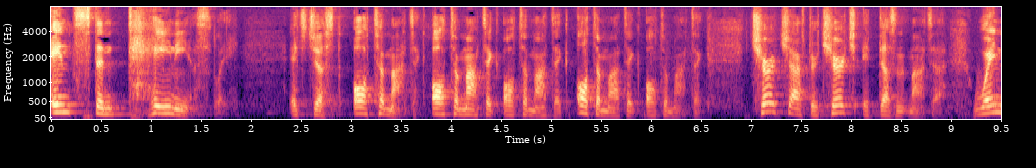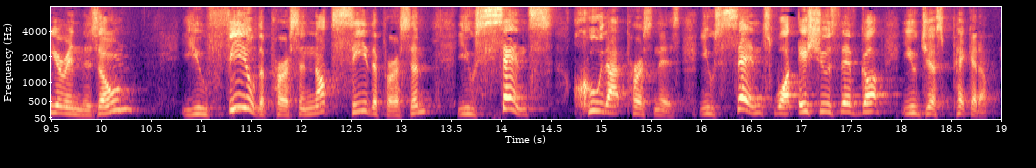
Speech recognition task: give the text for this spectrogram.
instantaneously. It's just automatic, automatic, automatic, automatic, automatic. church after church, it doesn't matter. When you're in the zone, you feel the person, not see the person. You sense who that person is. You sense what issues they've got. You just pick it up.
